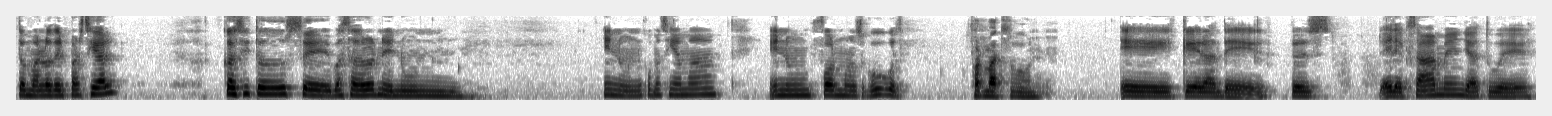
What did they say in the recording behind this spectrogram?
tomarlo del parcial, casi todos se basaron en un en un ¿cómo se llama? en un formatos Google. Formatos Google. Eh, que eran de pues el examen, ya tuve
